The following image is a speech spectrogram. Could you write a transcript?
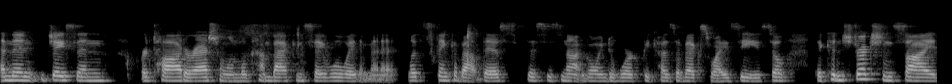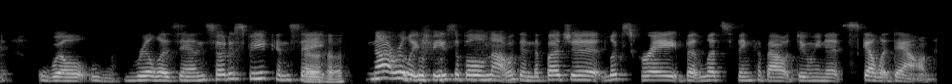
And then Jason or Todd or Ashlyn will come back and say, well, wait a minute, let's think about this. This is not going to work because of XYZ. So the construction side will reel us in, so to speak, and say, uh-huh. not really feasible, not within the budget, looks great, but let's think about doing it, scale it down.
